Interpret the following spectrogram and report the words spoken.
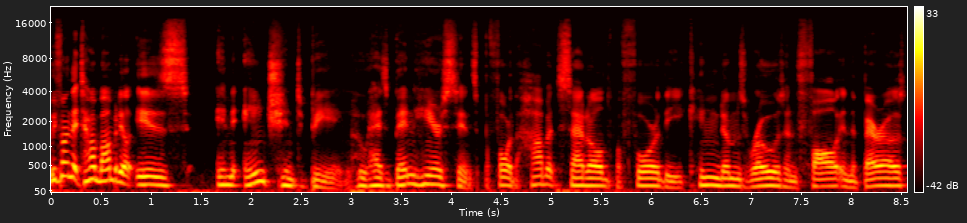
we find that Tom Bombadil is an ancient being who has been here since before the hobbits settled, before the kingdoms rose and fall in the barrows,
